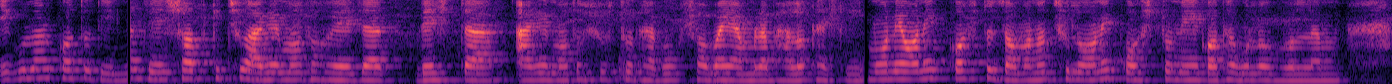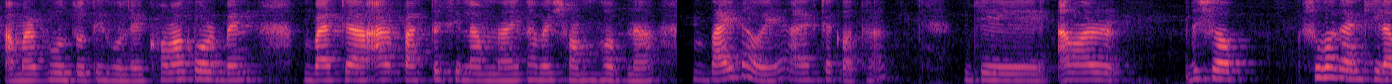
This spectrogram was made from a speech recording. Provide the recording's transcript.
এগুলো আর কতদিন? যে সব কিছু আগের মতো হয়ে যাক, দেশটা আগের মতো সুস্থ থাকুক, সবাই আমরা ভালো থাকি। মনে অনেক কষ্ট জমানো ছিল, অনেক কষ্ট নিয়ে কথাগুলো বললাম আমার ভুল ত্রুটি হলে। ক্ষমা করবেন বাট আর পারতেছিলাম না, এভাবে সম্ভব না। বাই দা ওয়ে আরেকটা কথা, যে আমার যেসব শুভাকাঙ্ক্ষীরা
